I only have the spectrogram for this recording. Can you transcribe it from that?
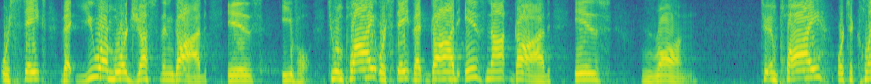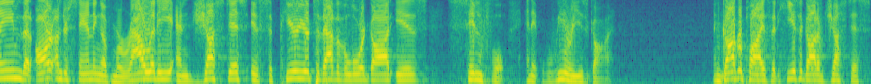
or state that you are more just than God is evil. To imply or state that God is not God is wrong to imply or to claim that our understanding of morality and justice is superior to that of the Lord God is sinful, and it wearies God. And God replies that He is a God of justice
